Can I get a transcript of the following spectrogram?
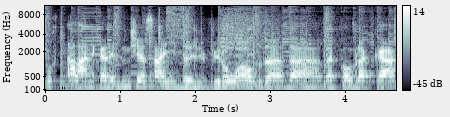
por tá lá, né, cara? Ele não tinha saída, ele virou o alvo da, da, da Cobra K.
